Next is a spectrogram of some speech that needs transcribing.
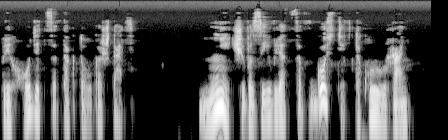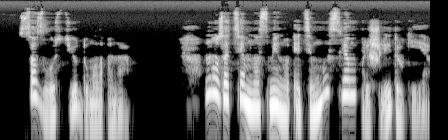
приходится так долго ждать. Нечего заявляться в гости в такую рань, со злостью думала она. Но затем на смену этим мыслям пришли другие.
